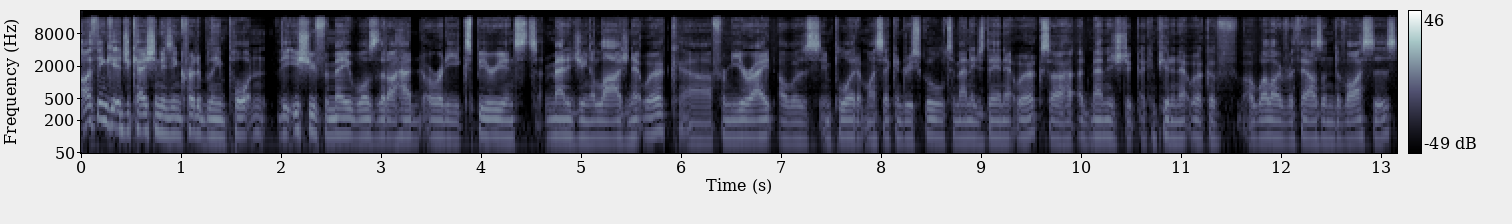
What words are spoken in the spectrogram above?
I think education is incredibly important. The issue for me was that I had already experienced managing a large network. Uh, from year eight, I was employed at my secondary school to manage their network. So I'd managed a, a computer network of uh, well over a thousand devices.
